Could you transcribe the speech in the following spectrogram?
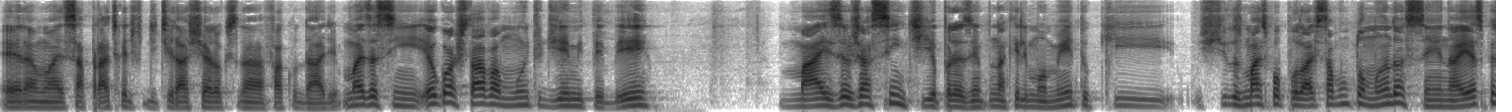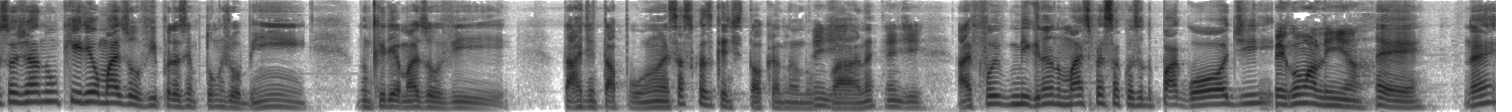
Era mais essa prática de, de tirar xerox na faculdade. Mas assim, eu gostava muito de MPB, mas eu já sentia, por exemplo, naquele momento que estilos mais populares estavam tomando a cena. Aí as pessoas já não queriam mais ouvir, por exemplo, Tom Jobim, não queria mais ouvir Tarde em Itapuã, essas coisas que a gente toca no, no Entendi, bar, né? Entendi. Aí foi migrando mais pra essa coisa do pagode. Pegou uma linha. É, né?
